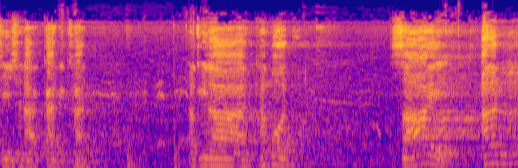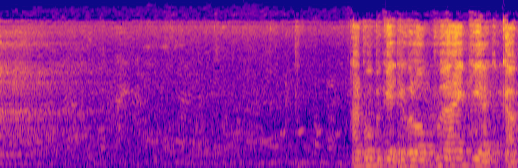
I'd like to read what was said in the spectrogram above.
ที่ชนะการแข่งขันนักกีฬาทั้งหมดซ้ายอันท่านผู้มีเกียรติที่เคารพเพื่อให้เกียรติกับ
